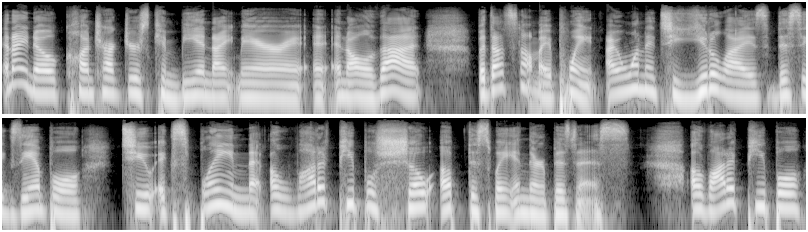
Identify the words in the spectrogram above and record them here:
and I know contractors can be a nightmare and, and all of that, but that's not my point. I wanted to utilize this example to explain that a lot of people show up this way in their business. A lot of people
